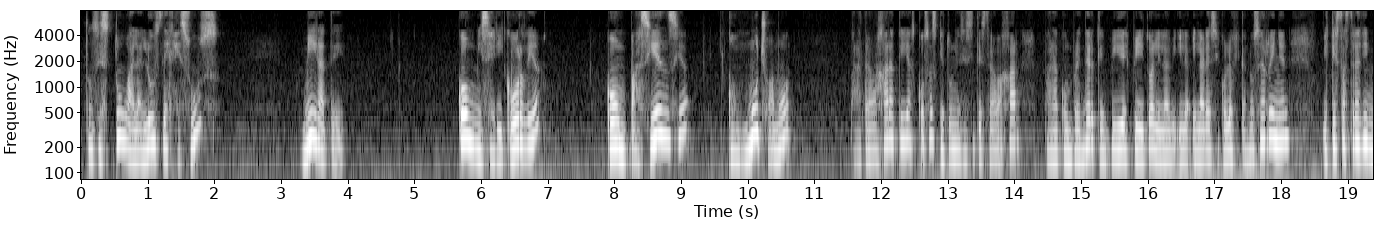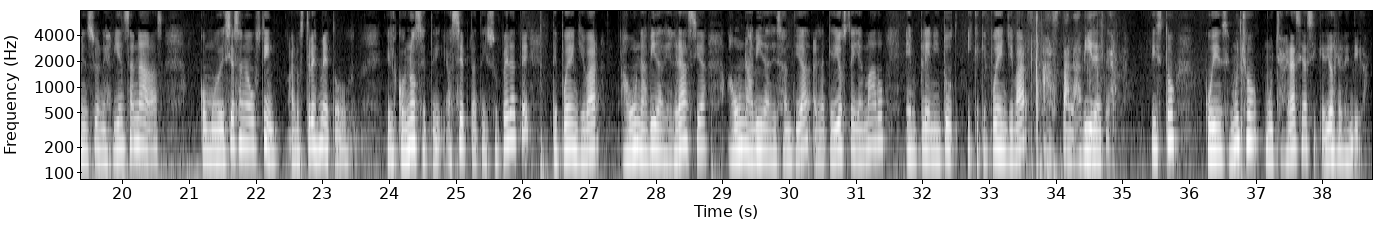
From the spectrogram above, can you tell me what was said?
Entonces tú, a la luz de Jesús, mírate con misericordia, con paciencia, con mucho amor, para trabajar aquellas cosas que tú necesites trabajar, para comprender que vida espiritual y, el área psicológica no se riñen y que estas tres dimensiones bien sanadas, como decía San Agustín, a los tres métodos, el conócete, acéptate y supérate, te pueden llevar a una vida de gracia, a una vida de santidad a la que Dios te ha llamado en plenitud y que te pueden llevar hasta la vida eterna. ¿Listo? Cuídense mucho, muchas gracias y que Dios les bendiga.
